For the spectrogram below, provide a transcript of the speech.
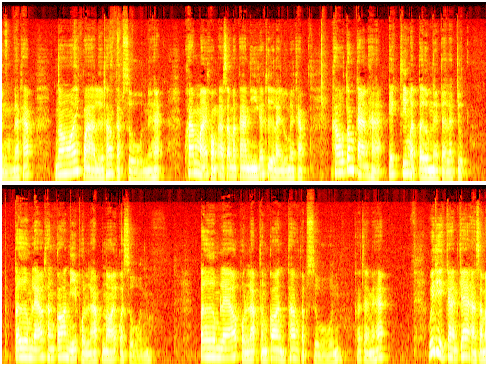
1นะครับ น้อยกว่าหรือเท่ากับ0นะฮะ ความหมายของอสมการนี้ก็คืออะไรรู้ไหมครับ เขาต้องการหา x ที่มาเติมในแต่ละจุด เติมแล้วทั้งก้อนนี้ผลลัพธ์น้อยกว่า 0 เติมแล้วผลลัพธ์ทั้งก้อนเท่ากับ 0 เข้าใจไหมฮะ วิธีการแก้อสม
